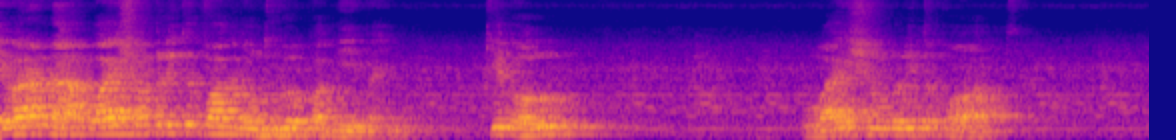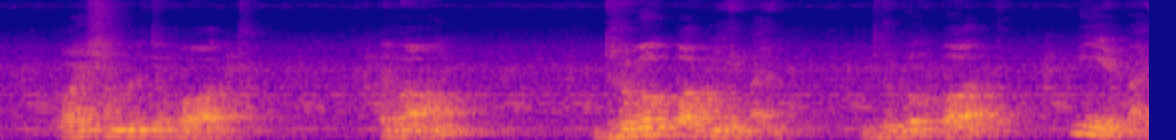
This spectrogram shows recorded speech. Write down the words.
এবার আমরা ওয়াই সম্বলিত পদ এবং ধ্রুবক পদ নিয়ে পাই। কেবল ওয়াই সম্বলিত পদ ওয়াই সম্বলিত পদ এবং ধ্রুবক পদ নিয়ে পাই। ধ্রুবক পদ নিয়ে পাই।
